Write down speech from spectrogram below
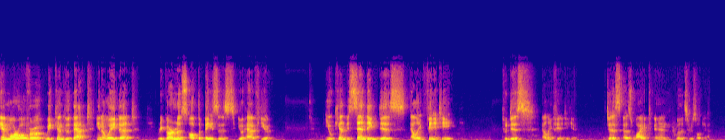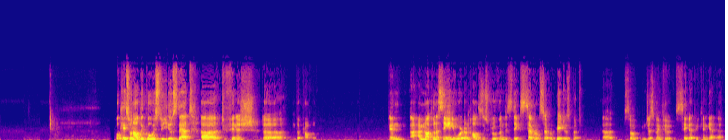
And moreover, we can do that in a way that regardless of the basis you have here, you can be sending this L infinity to this L infinity here, just as White and Willett's result had. Okay, so now the goal is to use that uh, to finish the, the problem. And I'm not going to say any word on how this is proven. This takes several, several pages, but uh, so I'm just going to say that we can get that.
